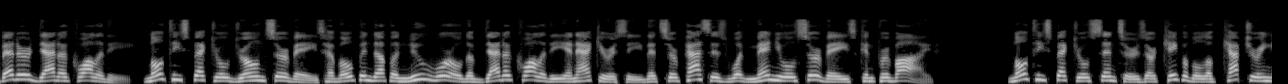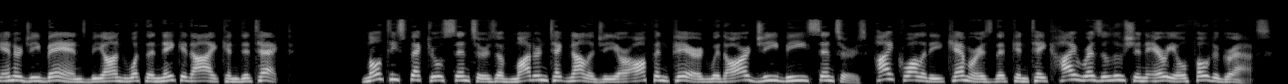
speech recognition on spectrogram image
Better data quality. Multispectral drone surveys have opened up a new world of data quality and accuracy that surpasses what manual surveys can provide. Multispectral sensors are capable of capturing energy bands beyond what the naked eye can detect. Multispectral sensors of modern technology are often paired with RGB sensors, high-quality cameras that can take high-resolution aerial photographs.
